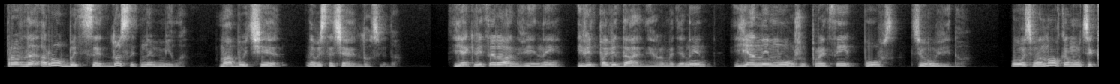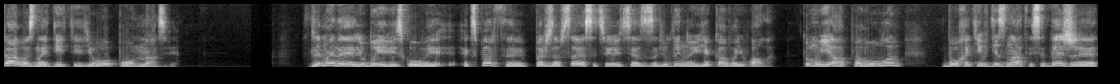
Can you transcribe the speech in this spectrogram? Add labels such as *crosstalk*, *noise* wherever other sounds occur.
Правда, робить це досить невміло, мабуть, ще не вистачає досвіду. Як ветеран війни і відповідальний громадянин, я не можу пройти повз цього відео. Ось воно, кому цікаво, знайдіть його по назві. Для мене будь-який військовий експерт, е, перш за все, асоціюється з людиною, яка воювала. Тому я погуглив, бо хотів дізнатися, де ж е,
